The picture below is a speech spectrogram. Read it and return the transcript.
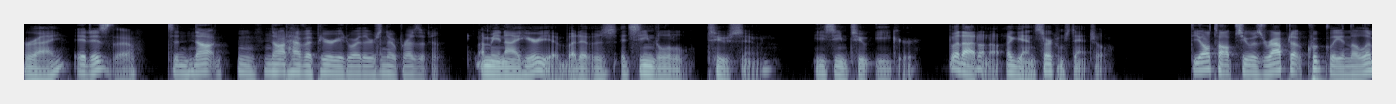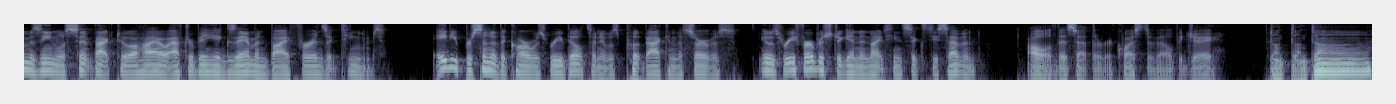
right? It is though to not not have a period where there's no president. I mean, I hear you, but it was it seemed a little too soon. He seemed too eager. But I don't know. Again, circumstantial. The autopsy was wrapped up quickly and the limousine was sent back to Ohio after being examined by forensic teams. 80% of the car was rebuilt and it was put back into service. It was refurbished again in 1967. All of this at the request of LBJ. Dun dun dun.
